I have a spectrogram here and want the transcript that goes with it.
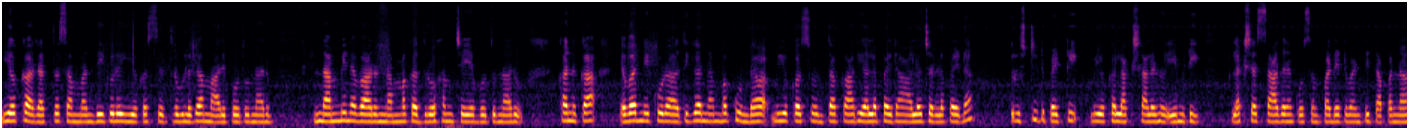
ఈ యొక్క రక్త సంబంధికులు ఈ యొక్క శత్రువులుగా మారిపోతున్నారు. నమ్మిన వారు నమ్మక ద్రోహం చేయబోతున్నారు. కనుక ఎవరిని కూడా అతిగా నమ్మకుండా మీ యొక్క సొంత కార్యాలపైన ఆలోచనలపైన దృష్టి పెట్టి మీ యొక్క లక్ష్యాలను ఏమిటి? లక్ష్య సాధన కోసం పడేటువంటి తపన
